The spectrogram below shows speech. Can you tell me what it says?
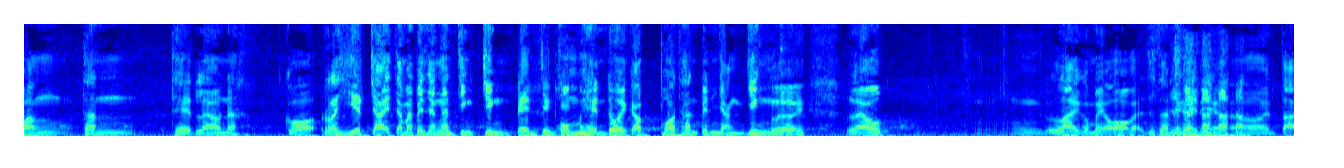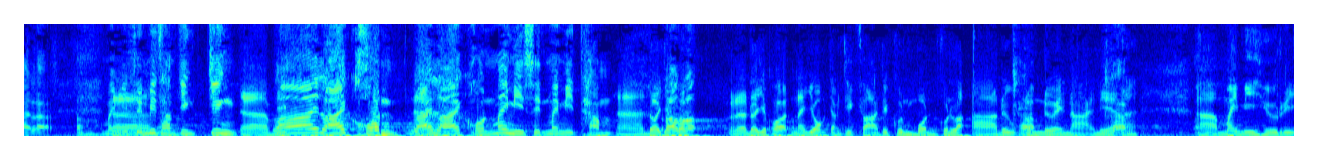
ฟังท่านเทศแล้วนะ ก็ระเหียดใจแต่มันเป็นอย่างนั้นจริง ๆ เป็นจริงๆ ผมเห็นด้วยกับพ่อท่านเป็นอย่างยิ่งเลย แล้วอืมไล่ก็ไม่ออกอะจะทำยังไงดีอะเอ้ยตายละเอ้าไม่มีศีลมีธรรมจริงอ่าๆมีหลายหลายคนหอ่าลายหลายคนไม่มีศีลไม่มีธรรมอ่าโดยเฉพาะโดยเฉพาะนายกอย่างที่กล่าวที่คุณบนคุณละอาหรือครับคนเหนื่อยหน่ายเนี่ยครับนะอ่า ไม่มีฮิริ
